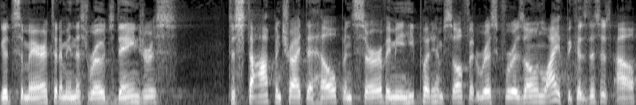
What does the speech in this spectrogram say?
Good Samaritan? I mean, this road's dangerous. To stop and try to help and serve, I mean, he put himself at risk for his own life because this is how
